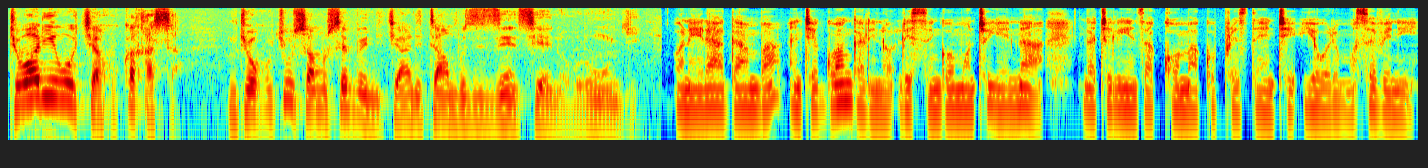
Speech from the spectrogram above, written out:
Tewaliwo kyakukakasa nti okukyusa museveni kyanditambuzizza ensi eno bulungi ono era agamba nti eggwanga lino lisinga omuntu yenna nga teliyinza kukoma ku pulezidenti yoweri museveni.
